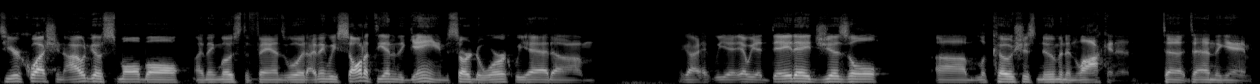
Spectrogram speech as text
to your question, I would go small ball. I think most of the fans would. I think we saw it at the end of the game. It started to work. We had um, we got we had, yeah we had Day Day, Jizzle, um, Newman, and Lakinen to to end the game.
